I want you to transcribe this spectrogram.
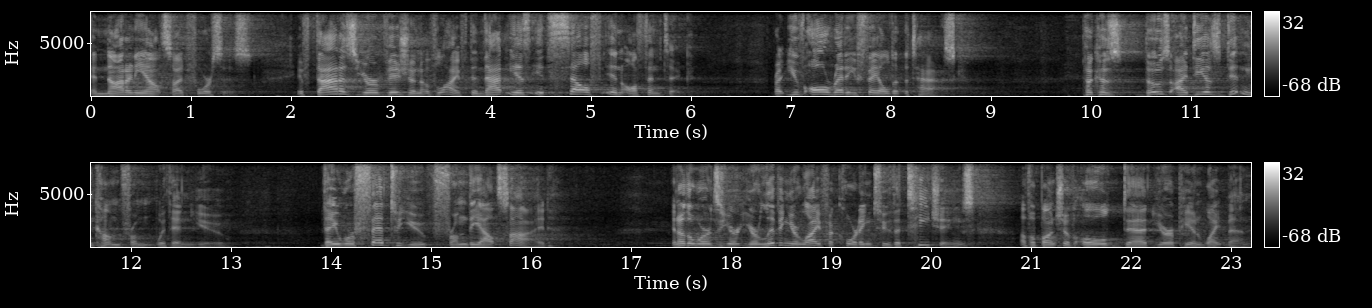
and not any outside forces, if that is your vision of life, then that is itself inauthentic. Right? You've already failed at the task. Because those ideas didn't come from within you. They were fed to you from the outside in other words, you're, you're living your life according to the teachings of a bunch of old, dead European white men.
